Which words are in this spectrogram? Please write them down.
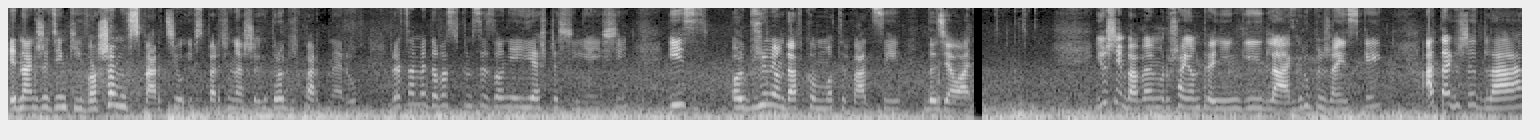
Jednakże dzięki Waszemu wsparciu i wsparciu naszych drogich partnerów wracamy do Was w tym sezonie jeszcze silniejsi i z olbrzymią dawką motywacji do działania. Już niebawem ruszają treningi dla grupy żeńskiej, a także dla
